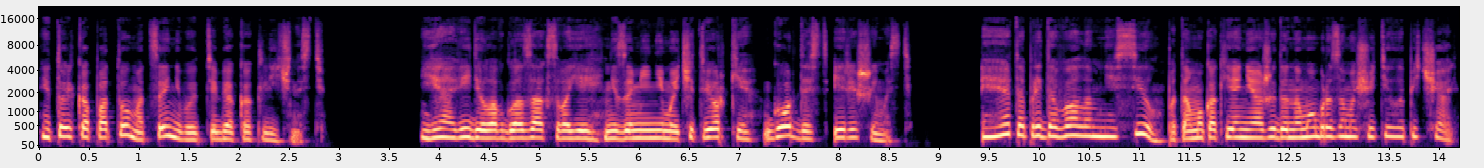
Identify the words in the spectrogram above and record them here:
и только потом оценивают тебя как личность. Я видела в глазах своей незаменимой четверки гордость и решимость. И это придавало мне сил, потому как я неожиданным образом ощутила печаль.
